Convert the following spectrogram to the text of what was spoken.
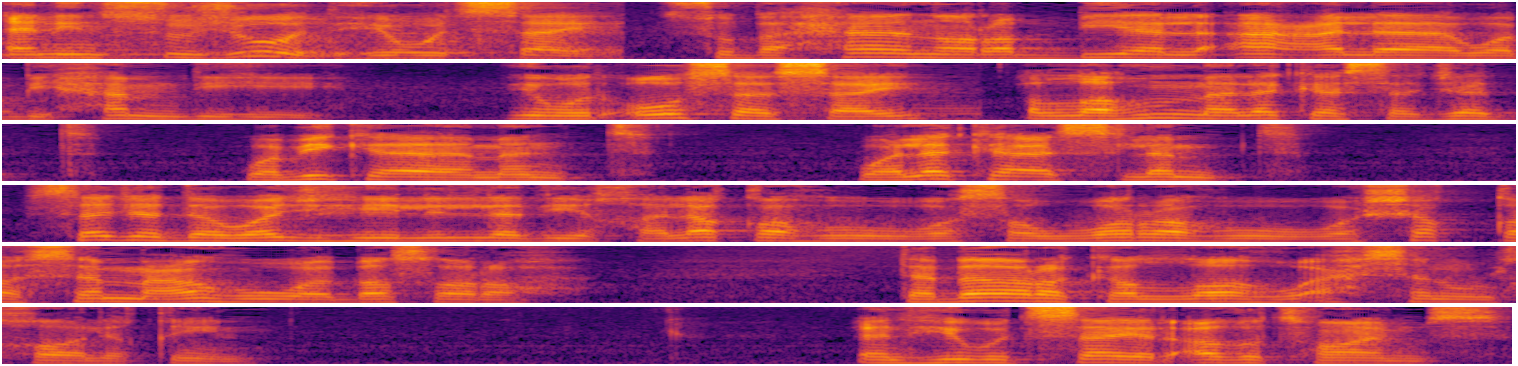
And in sujood he would say, سبحان ربي الأعلى وبحمده. He would also say اللهم لك سجدت وبك آمنت ولك أسلمت. سجد وجهي للذي خلقه وصوره وشق سمعه وبصره. تبارك الله أحسن الخالقين. And he would say at other times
